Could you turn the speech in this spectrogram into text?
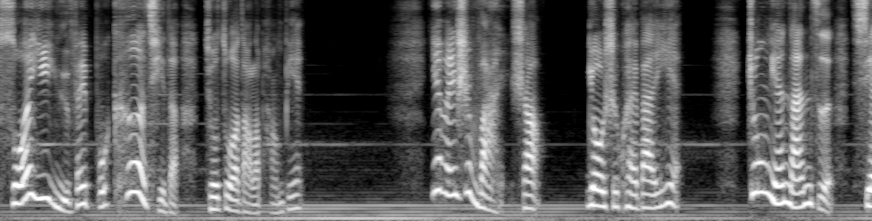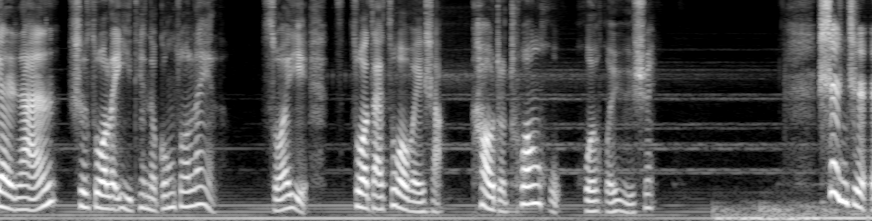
所以宇飞不客气的就坐到了旁边。因为是晚上，又是快半夜，中年男子显然是做了一天的工作累了，所以坐在座位上靠着窗户昏昏欲睡。甚至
